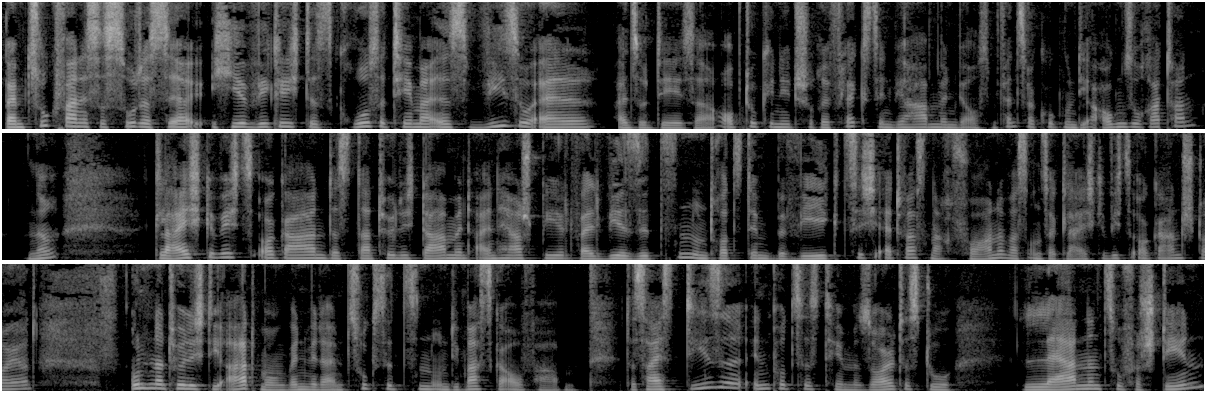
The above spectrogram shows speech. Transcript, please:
Beim Zugfahren ist es so, dass ja hier wirklich das große Thema ist, visuell, also dieser optokinetische Reflex, den wir haben, wenn wir aus dem Fenster gucken und die Augen so rattern. Ne? Gleichgewichtsorgan, das natürlich damit einherspielt, weil wir sitzen und trotzdem bewegt sich etwas nach vorne, was unser Gleichgewichtsorgan steuert. Und natürlich die Atmung, wenn wir da im Zug sitzen und die Maske aufhaben. Das heißt, diese Inputsysteme solltest du lernen zu verstehen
